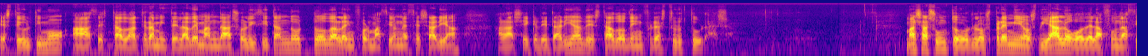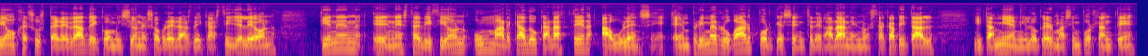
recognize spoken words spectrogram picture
Este último ha aceptado a trámite la demanda solicitando toda la información necesaria a la Secretaría de Estado de Infraestructuras. Más asuntos. Los premios Diálogo de la Fundación Jesús Pereda de Comisiones Obreras de Castilla y León tienen en esta edición un marcado carácter abulense. En primer lugar, porque se entregarán en nuestra capital y también, y lo que es más importante,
